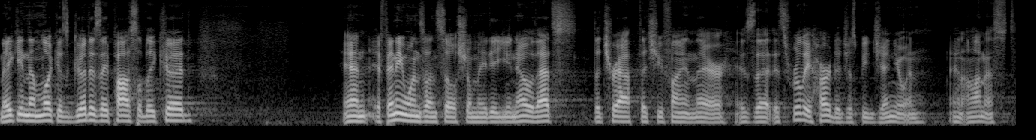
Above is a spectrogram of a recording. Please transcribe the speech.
making them look as good as they possibly could. And if anyone's on social media, you know that's the trap that you find there is that it's really hard to just be genuine and honest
